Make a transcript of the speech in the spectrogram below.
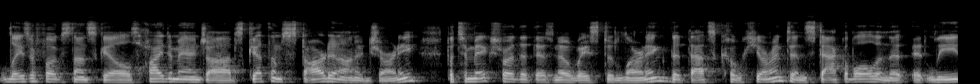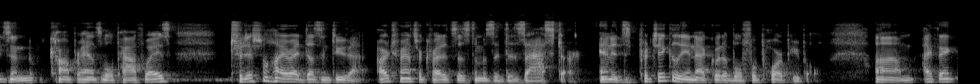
laser focused on skills, high demand jobs, get them started on a journey, but to make sure that there's no wasted learning, that that's coherent and stackable and that it leads in comprehensible pathways. Traditional higher ed doesn't do that. Our transfer credit system is a disaster, and it's particularly inequitable for poor people. Um, I think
